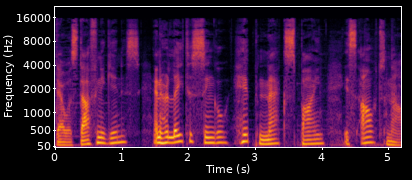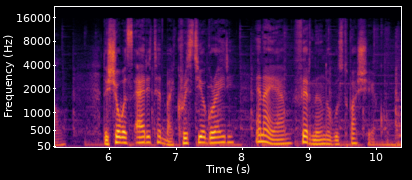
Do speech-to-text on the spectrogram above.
That was Daphne Guinness, and her latest single, Hip Neck Spine, is out now. The show was edited by Christy O'Grady, and I am Fernando Augusto Pacheco.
